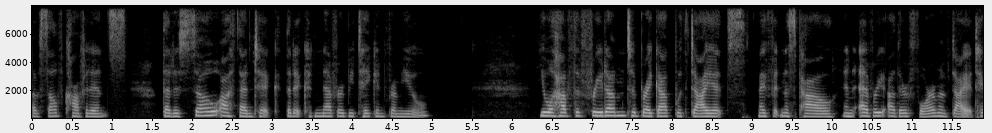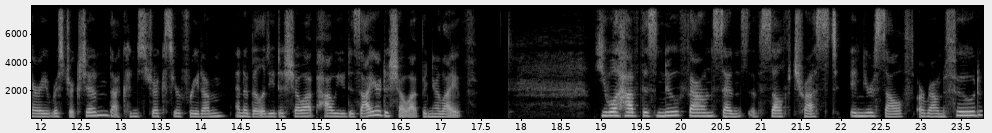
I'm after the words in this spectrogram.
of self confidence that is so authentic that it could never be taken from you. You will have the freedom to break up with diets, MyFitnessPal, and every other form of dietary restriction that constricts your freedom and ability to show up how you desire to show up in your life you will have this newfound sense of self trust in yourself around food,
